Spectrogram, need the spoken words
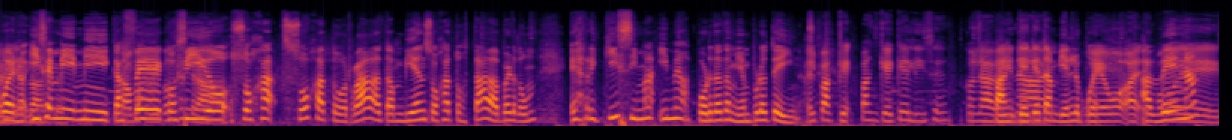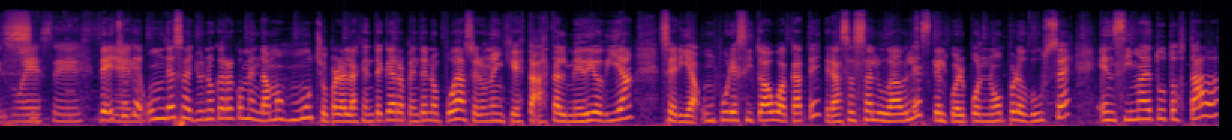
Bueno, bien, hice mi, café cocido, soja, soja torrada también, soja tostada, perdón. Es riquísima y me aporta también proteínas. El panque, panqueque, Lice, con la avena. Panqueque también lo puede- huevo, avena, de sí. nueces. De hecho, que un desayuno que recomendamos mucho para la gente que de repente no puede hacer una ingesta hasta el mediodía sería un purecito de aguacate, grasas saludables que el cuerpo no produce, encima de tu tostada,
